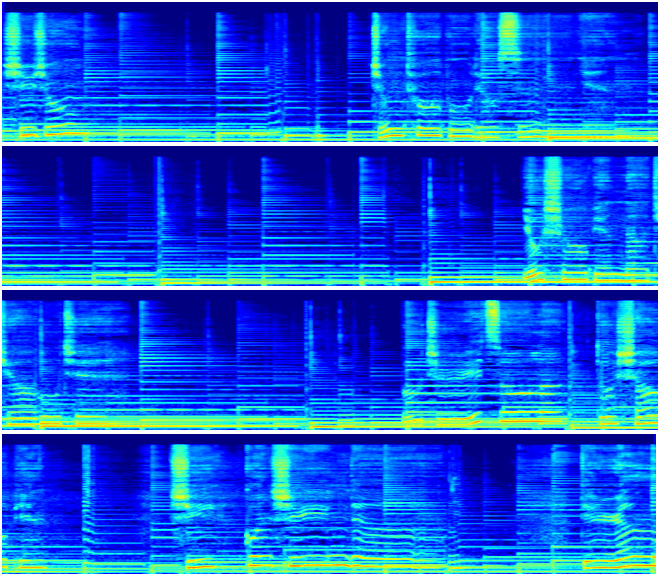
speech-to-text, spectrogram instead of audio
始终挣脱不了思念。右手边那条街，不知已走了多少遍。习惯性的点燃了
